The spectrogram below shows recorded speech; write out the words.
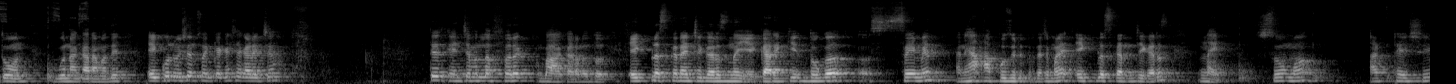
दोन गुणाकारामध्ये एकूण विषम संख्या कशा काढायच्या? तेच यांच्यामधला फरक भागाकारामध्ये दोन. एक प्लस करण्याची गरज नाही आहे कारण की दोघं सेम आहेत आणि हा अपोजिट आहेत त्याच्यामुळे एक प्लस करण्याची गरज नाही. सो मग अठ्ठ्याऐंशी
